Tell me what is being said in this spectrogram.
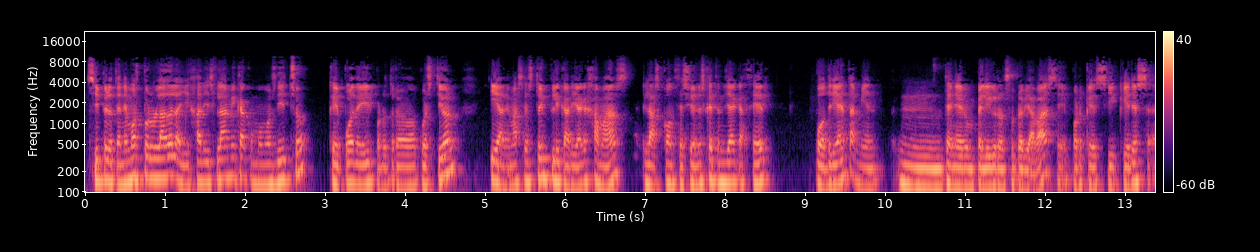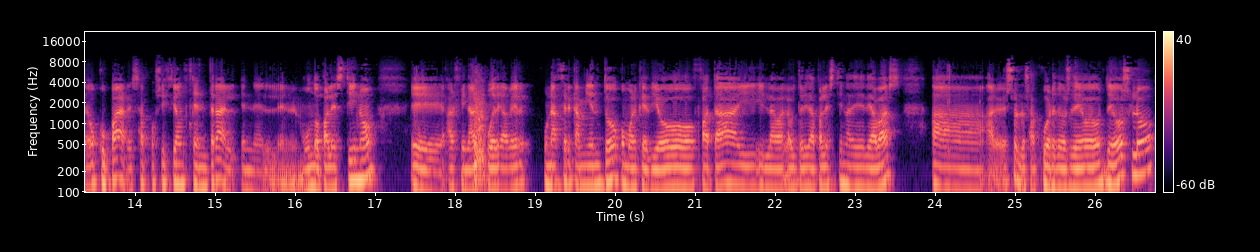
Sí, pero tenemos por un lado la yihad islámica, como hemos dicho, que puede ir por otra cuestión y además esto implicaría que jamás las concesiones que tendría que hacer podrían también mm, tener un peligro en su propia base, porque si quieres ocupar esa posición central en el, mundo palestino, eh, al final puede haber un acercamiento como el que dio Fatah y, la, autoridad palestina de, de Abbas a, eso, los acuerdos de, de, Oslo,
